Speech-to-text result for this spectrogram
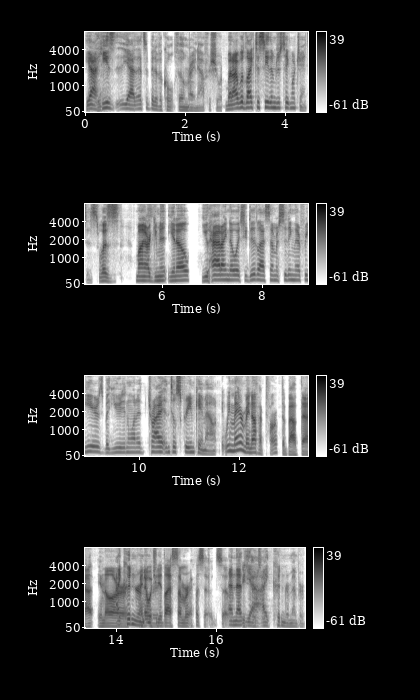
Yeah, he's yeah, that's a bit of a cult film right now for sure. But I would like to see them just take more chances. Was my argument, you know, you had I know what you did last summer sitting there for years, but you didn't want to try it until Scream came out. Eh, we may or may not have talked about that in our I couldn't remember. I know what you did last summer episode. So and that be sure yeah. I couldn't remember.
